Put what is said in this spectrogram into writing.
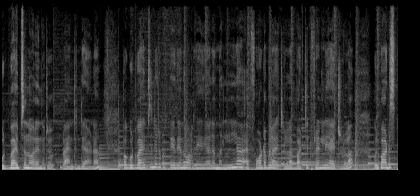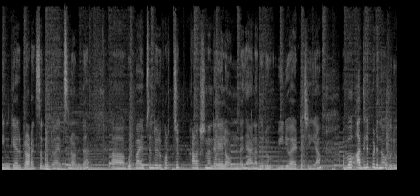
ഗുഡ് വൈബ്സ് എന്ന് പറയുന്ന ഒരു ബ്രാൻഡിന്റെ ആണ് അപ്പോൾ ഗുഡ് വൈബ്സിന്റെ ഒരു പ്രത്യേകത എന്ന് പറഞ്ഞു കഴിഞ്ഞാൽ നല്ല അഫോർഡബിൾ ആയിട്ടുള്ള ബഡ്ജറ്റ് ഫ്രണ്ട്ലി ആയിട്ടുള്ള ഒരുപാട് സ്കിൻ കെയർ പ്രോഡക്ട്സ് ഗുഡ് വൈബ്സിനുണ്ട് ഗുഡ് വൈബ്സിന്റെ ഒരു കുറച്ച് കളക്ഷൻ എന്റെ കയ്യിലുണ്ട്. ഞാനതൊരു വീഡിയോ ആയിട്ട് ചെയ്യാം. അപ്പോൾ അതിൽ പെടുന്ന ഒരു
